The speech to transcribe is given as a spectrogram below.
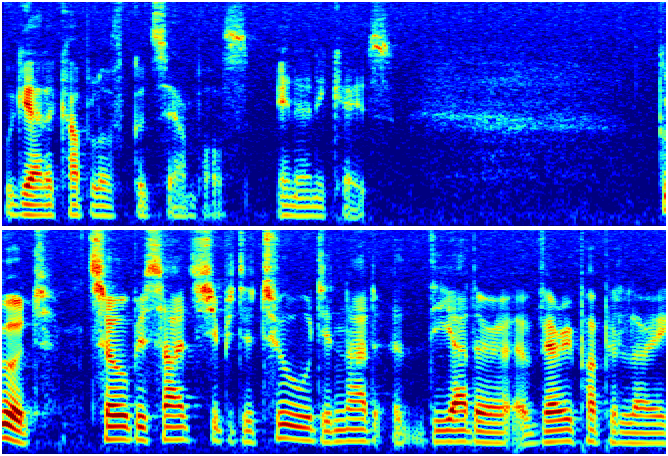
we get a couple of good samples in any case. Good. So besides GPT-2, the, not, the other uh, very popular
